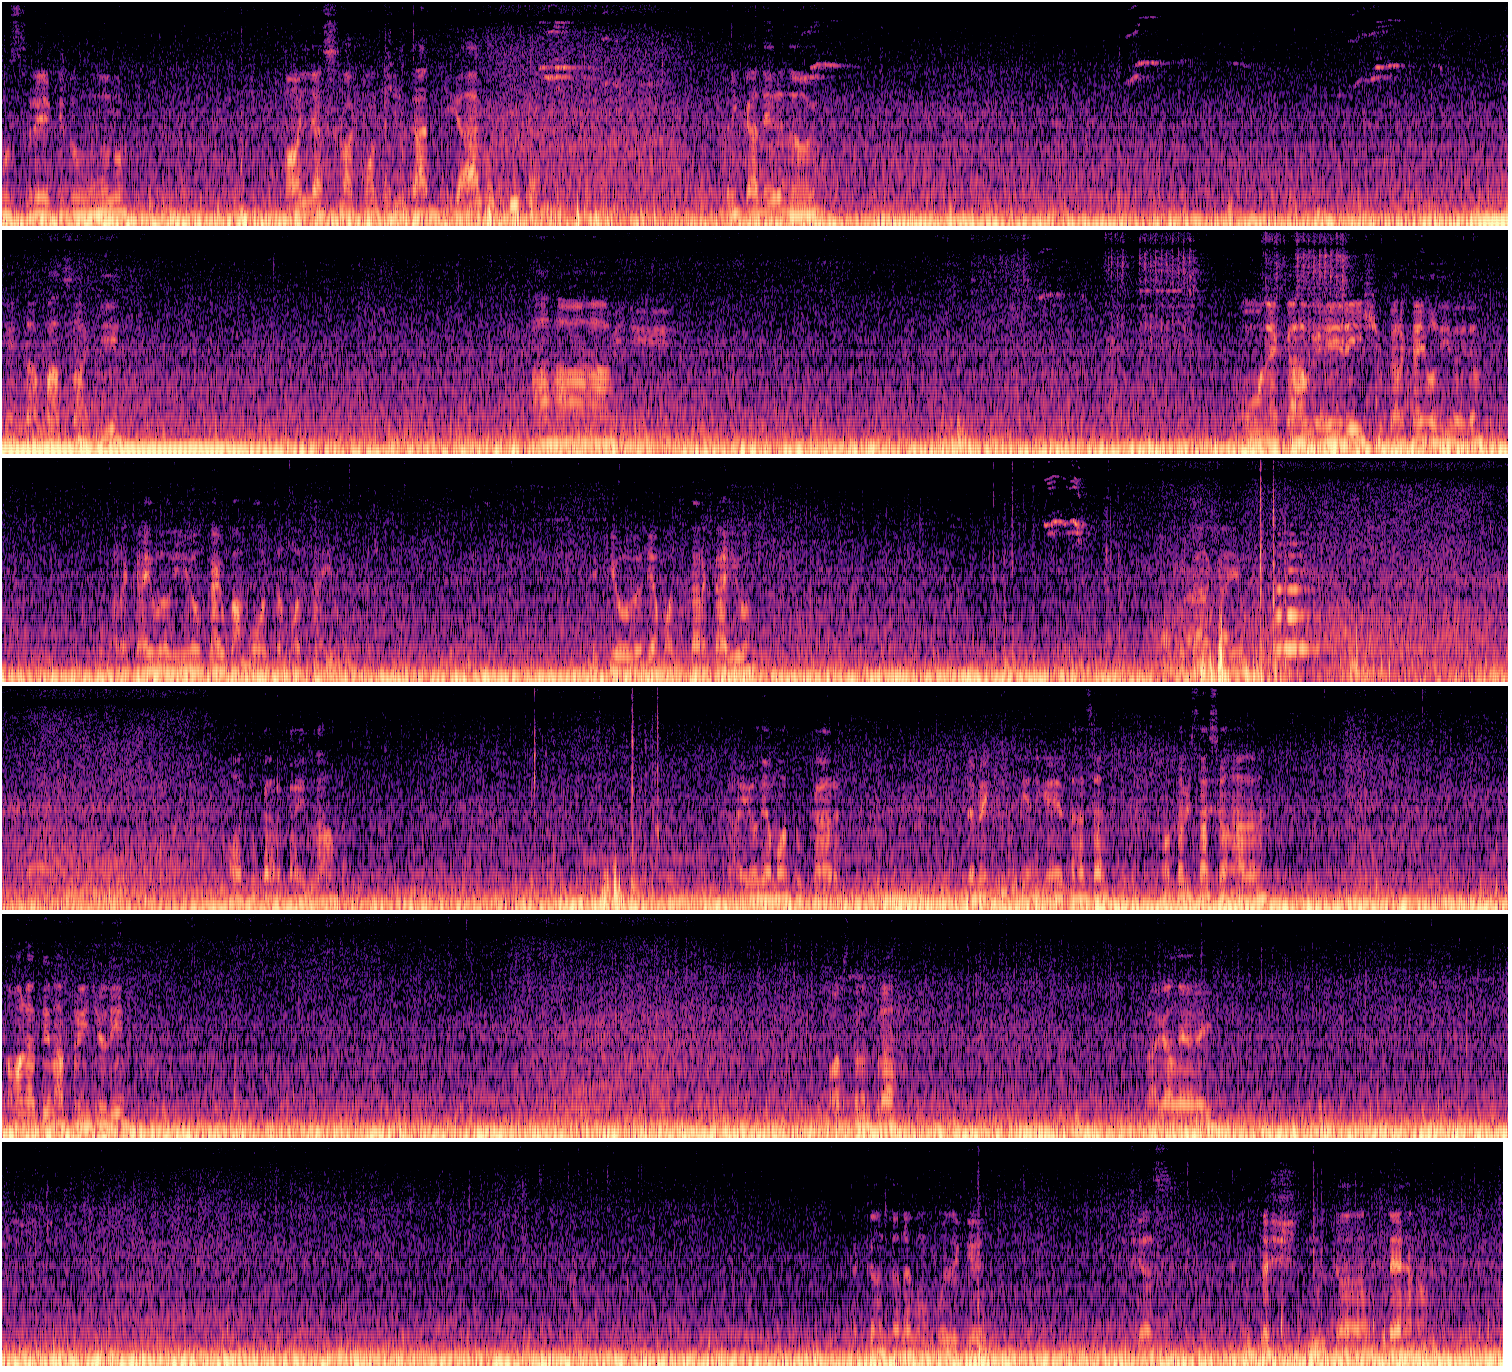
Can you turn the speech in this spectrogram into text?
os aqui do Uno. Olha só a quantidade de água aqui, cara. Brincadeira não, viu? Tentar passar aqui. Ah, menino. Uno é carro guerreiro. Ixi, o cara caiu ali, velho. O cara caiu. caiu ali ou caiu com a moto, a moto caiu. O que houve ali? A moto do cara caiu. A moto do cara caiu. A moto do cara caiu lá. Caiu ali a moto do cara. Ainda bem que não tinha ninguém, tava, a moto estava estacionada, né? Dá uma olhada tem na frente ali. Mostrando pra, pra galera aí. Tá cantando alguma coisa aqui. Puxa, muita, muita terra não.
